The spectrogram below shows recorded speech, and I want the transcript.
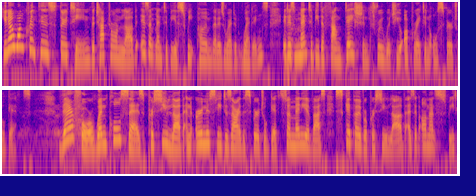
You know, 1 Corinthians 13, the chapter on love, isn't meant to be a sweet poem that is read at weddings. It is meant to be the foundation through which you operate in all spiritual gifts. Therefore, when Paul says, pursue love and earnestly desire the spiritual gifts, so many of us skip over pursue love as if, oh, that's sweet.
